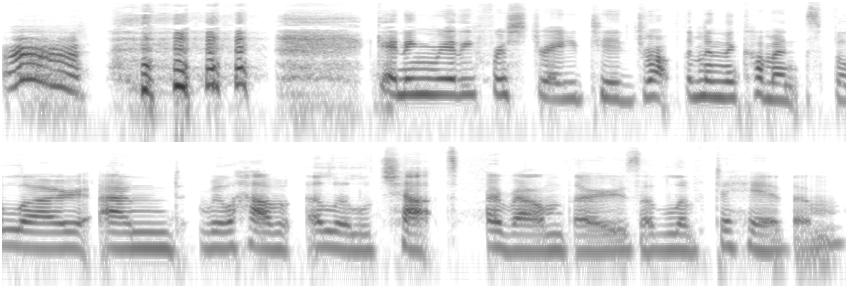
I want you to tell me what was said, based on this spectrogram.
getting really frustrated, drop them in the comments below and we'll have a little chat around those. I'd love to hear them.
